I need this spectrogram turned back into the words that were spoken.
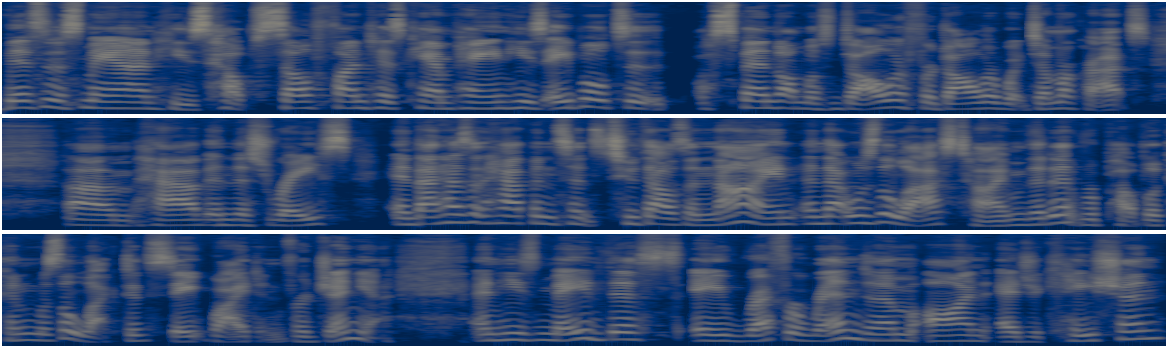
businessman. He's helped self-fund his campaign. He's able to spend almost dollar for dollar what Democrats um, have in this race, and that hasn't happened since 2009. And that was the last time that a Republican was elected statewide in Virginia. And he's made this a referendum on education,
